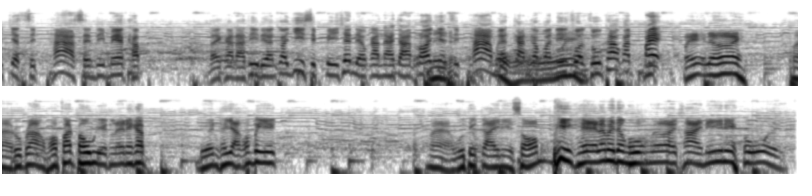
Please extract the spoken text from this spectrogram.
175 เซนติเมตรครับในขณะที่เดือนก็ 20 ปีเช่นเดียวกันอาจารย์ 175 เหมือนกันครับวันนี้โอ้โหส่วนสูงเท่ากันเป๊ะเป๊ะเลยแมารูปร่างพอฟัดพอเหวียงเลยนะครับ เดือนขยับเข้าไปอีกแมาวุฒิไกรนี่ซ้อมพี่เคแล้วไม่ต้องห่วงเลยค่ายนี้นี่โอ้ยห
